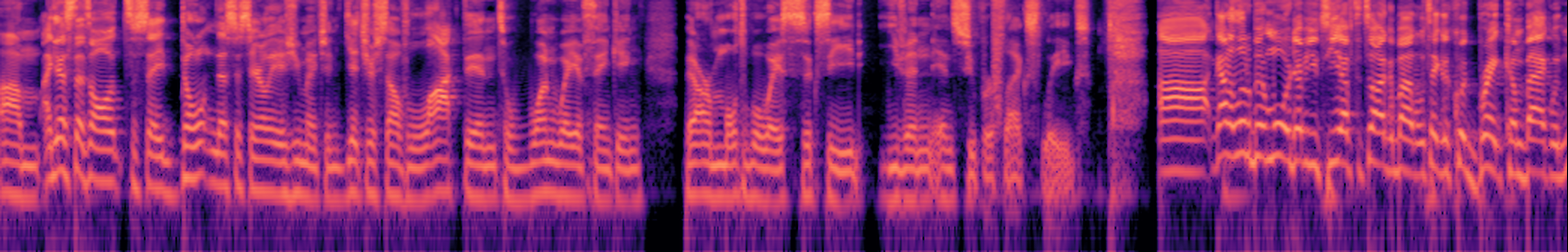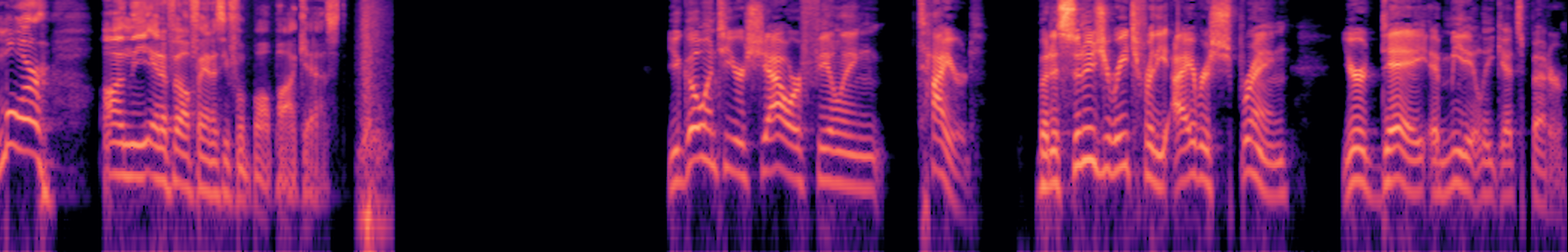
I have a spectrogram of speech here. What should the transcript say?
um, I guess that's all to say. Don't necessarily, as you mentioned, get yourself locked into one way of thinking. There are multiple ways to succeed, even in super flex leagues. Uh, got a little bit more WTF to talk about. We'll take a quick break, come back with more on the NFL Fantasy Football Podcast. You go into your shower feeling tired, but as soon as you reach for the Irish Spring, your day immediately gets better.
